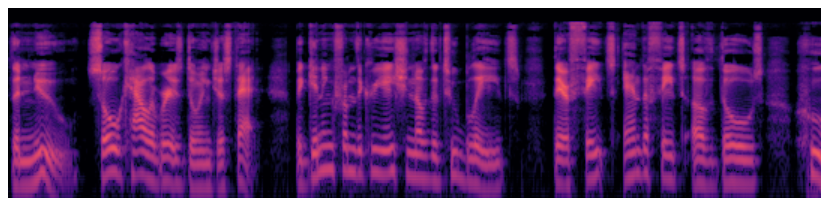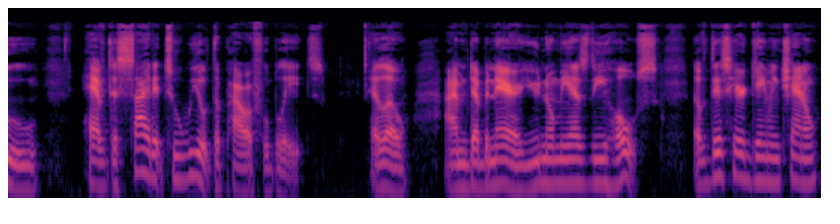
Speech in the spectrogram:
The new Soul Calibur is doing just that, beginning from the creation of the two blades, their fates, and the fates of those who have decided to wield the powerful blades. Hello, I'm Debonair. You know me as the host of this here gaming channel,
